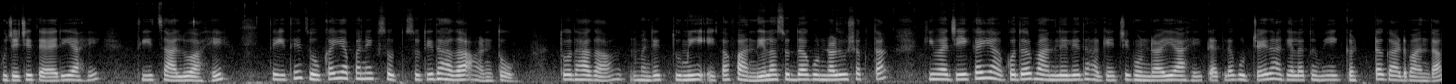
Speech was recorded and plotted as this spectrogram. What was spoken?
पूजेची तयारी आहे ती चालू आहे. तर इथे जो काही आपण एक सु सुती धागा आणतो तो धागा म्हणजे तुम्ही एका फांदीलासुद्धा गुंडाळू शकता किंवा जे काही अगोदर बांधलेले धाग्याची गुंडाळी आहे त्यातल्या कुठच्याही धाग्याला तुम्ही एक घट्ट गाठ बांधा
